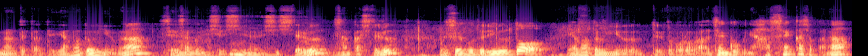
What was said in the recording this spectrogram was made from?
なんて言ったってヤマト運輸が制作に出資,、してる、参加してる。そういうことで言うとヤマト運輸っていうところが全国に8000箇所かな、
